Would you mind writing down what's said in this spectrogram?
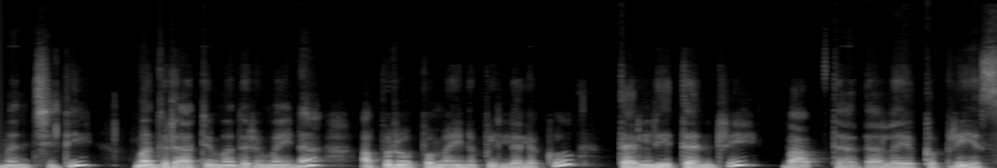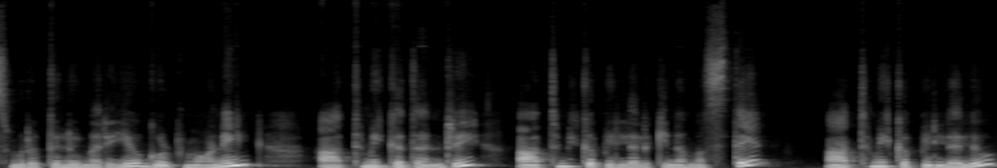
మంచిది మధురాతి మధురమైన అపురూపమైన పిల్లలకు తల్లి తండ్రి బాప్దాదాల యొక్క ప్రియ స్మృతులు మరియు గుడ్ మార్నింగ్. ఆత్మిక తండ్రి ఆత్మిక పిల్లలకి నమస్తే. ఆత్మిక పిల్లలు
